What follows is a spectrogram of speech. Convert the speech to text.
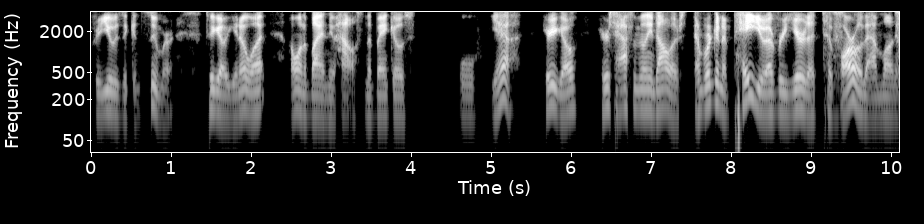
for you as a consumer to go, you know what? I want to buy a new house. And the bank goes, well, yeah, here you go. Here's half a million dollars, and we're gonna pay you every year to, to borrow that money.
